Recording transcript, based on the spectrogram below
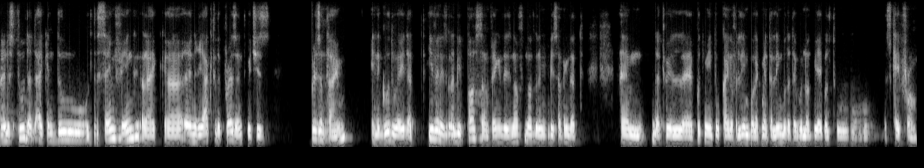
I understood that I can do the same thing, like uh, and react to the present, which is present time, in a good way. That even it's going to be post something, there's not not going to be something that um, that will uh, put me into kind of a limbo, like mental limbo, that I will not be able to escape from.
